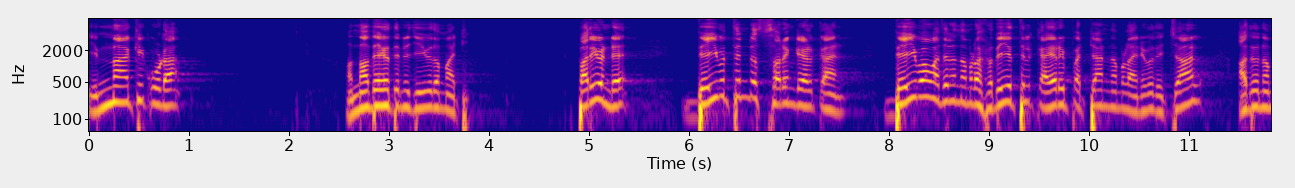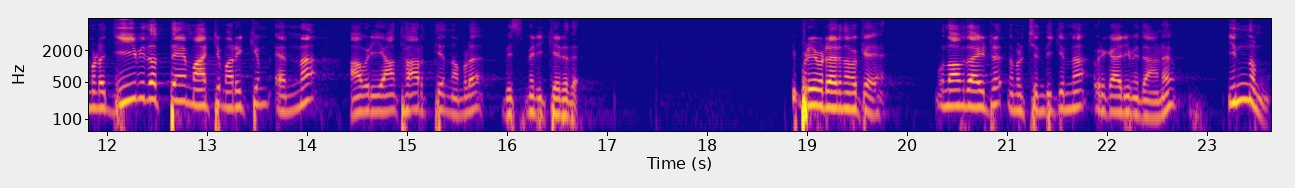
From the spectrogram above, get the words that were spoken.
ഇന്നാക്കിക്കൂടാ? അന്ന് അദ്ദേഹത്തിന്റെ ജീവിതം മാറ്റി. പറയുണ്ട് ദൈവത്തിന്റെ സ്വരം കേൾക്കാൻ ദൈവവചനം നമ്മുടെ ഹൃദയത്തിൽ കയറി പറ്റാൻ നമ്മൾ അനുവദിച്ചാൽ അത് നമ്മുടെ ജീവിതത്തെ മാറ്റിമറിക്കും എന്ന് ആ ഒരു യാഥാർത്ഥ്യം നമ്മൾ വിസ്മരിക്കരുത്. പ്രിയപ്പെട്ടവർ നമുക്ക് മൂന്നാമതായിട്ട് നമ്മൾ ചിന്തിക്കുന്ന ഒരു കാര്യം ഇതാണ്. ഇന്നും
